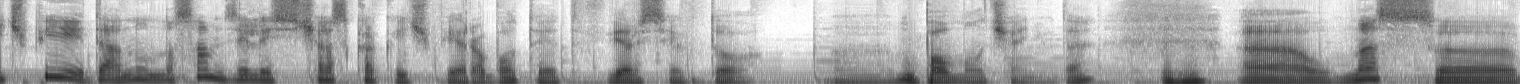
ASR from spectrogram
HPA, да, ну на самом деле сейчас как HPA работает в версиях до, э, ну по умолчанию, да. Uh-huh. А, у нас, э,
